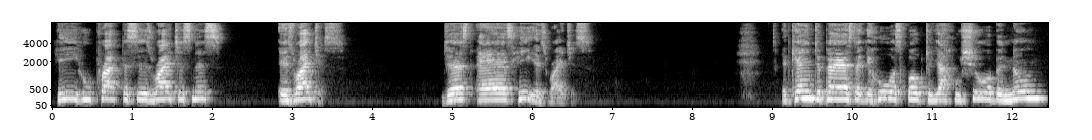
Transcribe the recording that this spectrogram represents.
He who practices righteousness is righteous, just as he is righteous. It came to pass that Yahuwah spoke to Yahushua ben Nun,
